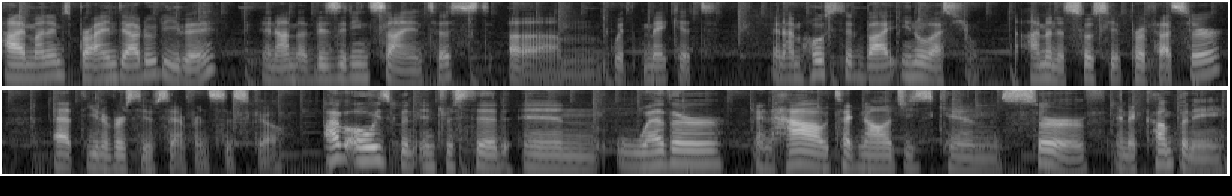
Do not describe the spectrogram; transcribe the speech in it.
Hi, my name is Brian Dowd-Uribe, and I'm a visiting scientist um, with MAK'IT, and I'm hosted by Innovation. I'm an associate professor at the University of San Francisco. I've always been interested in whether and how technologies can serve and accompany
